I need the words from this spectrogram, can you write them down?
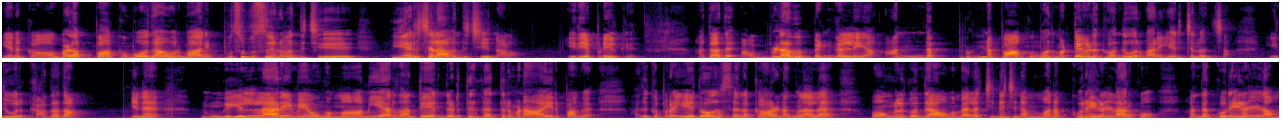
எனக்கு அவளை பார்க்கும்போது தான் ஒரு மாதிரி புசு புசுன்னு வந்துச்சு எரிச்சலாக வந்துச்சுன்னாலாம் இது எப்படி இருக்குது அதாவது அவ்வளவு பெண்கள்லையும் அந்த பொண்ணை பார்க்கும்போது மட்டும் இவளுக்கு வந்து ஒரு மாதிரி எரிச்சல் வந்துச்சான் இது ஒரு கதை தான் என்ன? உங்கள் எல்லாரையுமே உங்கள் மாமியார் தான் தேர்ந்தெடுத்து க திருமணம் ஆயிருப்பாங்க. அதுக்கப்புறம் ஏதோ சில காரணங்களால் உங்களுக்கு வந்து அவங்க மேலே சின்ன சின்ன மனக்குறைகள்லாம் இருக்கும். அந்த குறைகள்லாம்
